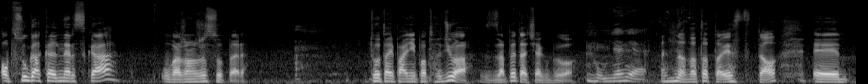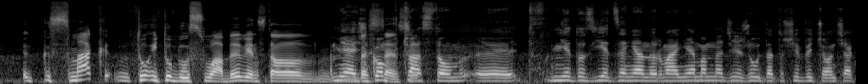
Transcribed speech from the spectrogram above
obsługa kelnerska, uważam, że super. Tutaj pani podchodziła zapytać jak było. U mnie nie. No, no to to jest to. Y, Smak tu i tu był słaby, więc to miałeś bez sensu. gąbczastą, y, tw- nie do zjedzenia normalnie. Mam nadzieję, że uda to się wyciąć, jak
